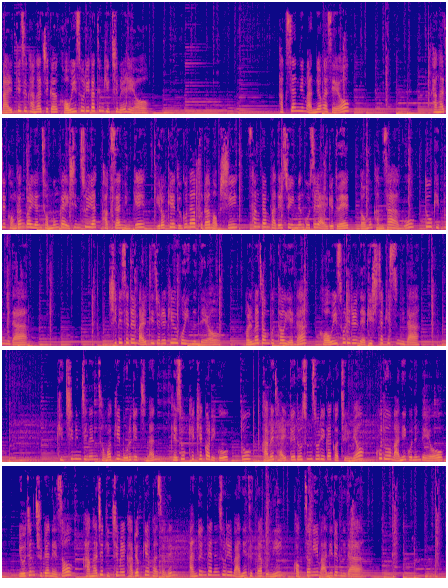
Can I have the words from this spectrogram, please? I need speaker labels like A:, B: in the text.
A: 말티즈 강아지가 거위 소리 같은 기침을 해요. 박사님 안녕하세요. 강아지 건강 관련 전문가이신 수의학 박사님께 이렇게 누구나 부담 없이 상담받을 수 있는 곳을 알게 돼 너무 감사하고 또 기쁩니다. 12세 된 말티즈를 키우고 있는데요. 얼마 전부터 얘가 거위 소리를 내기 시작했습니다. 기침인지는 정확히 모르겠지만 계속 캑캑거리고 또 밤에 잘 때도 숨소리가 거칠며 코도 많이 고는데요. 요즘 주변에서 강아지 기침을 가볍게 봐서는 안 된다는 소리 많이 듣다 보니 걱정이 많이 됩니다.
